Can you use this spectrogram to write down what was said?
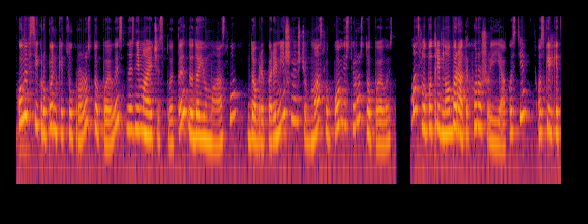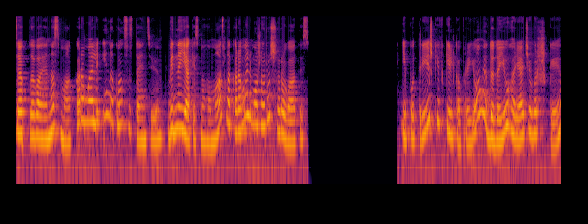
Коли всі крупинки цукру розтопились, не знімаючи з плити, додаю масло, добре перемішую, щоб масло повністю розтопилось. Масло потрібно обирати хорошої якості, оскільки це впливає на смак карамелі і на консистенцію. Від неякісного масла карамель може розшаруватись. І потрішки в кілька прийомів додаю гарячі вершки.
